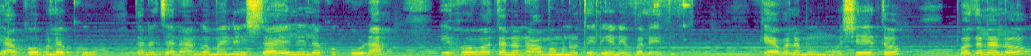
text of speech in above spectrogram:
యాకోబులకు తన జనాంగమైన ఇస్రాయేలీలకు కూడా యహోవా తన నామమును తెలియనివ్వలేదు. కేవలము మోషేతో పొదలలో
